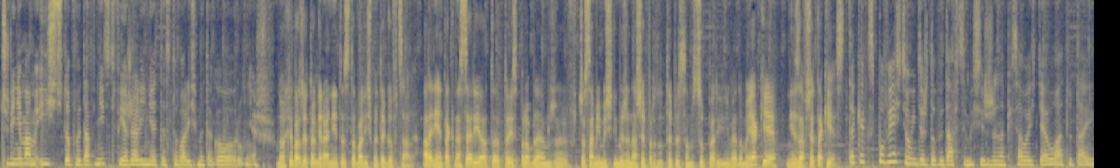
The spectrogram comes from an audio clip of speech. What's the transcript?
Czyli nie mamy iść do wydawnictw, jeżeli nie testowaliśmy tego również. No chyba, że to gra nie testowaliśmy tego wcale. Ale nie, tak na serio to, to jest problem, że czasami myślimy, że nasze prototypy są super i nie wiadomo jakie. Nie zawsze tak jest. Tak jak z powieścią idziesz do wydawcy, myślisz, że napisałeś dzieło, a tutaj,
